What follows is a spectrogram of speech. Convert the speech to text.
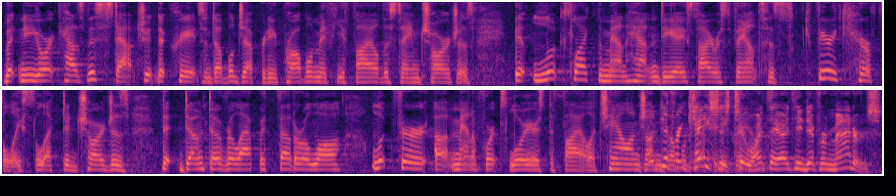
But New York has this statute that creates a double jeopardy problem if you file the same charges. It looks like the Manhattan DA, Cyrus Vance, has very carefully selected charges that don't overlap with federal law. Look for uh, Manafort's lawyers to file a challenge They're on different cases, too, aren't they? Aren't they different matters?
